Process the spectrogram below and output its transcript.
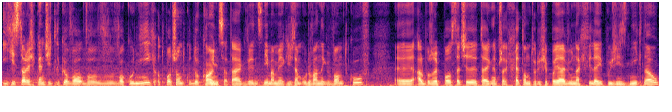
i historia się kręci tylko wo, wo, wo- wokół nich od początku do końca, tak? Więc nie mamy jakichś tam urwanych wątków, e, albo że postać, tak jak na przykład Heton, który się pojawił na chwilę i później zniknął. e,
